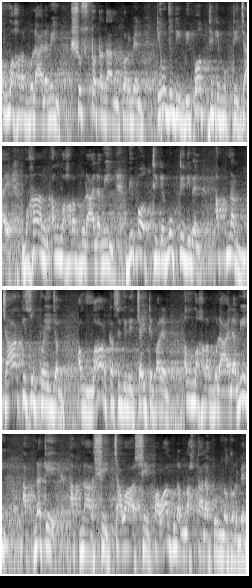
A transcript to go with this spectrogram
আল্লাহ রাব্বুল আলমিন সুস্থতা দান করবেন। কেউ যদি বিপদ থেকে মুক্তি চায়, মহান আল্লাহ রাব্বুল আলমিন বিপদ থেকে মুক্তি দিবেন। আপনার যা কিছু প্রয়োজন আল্লাহর কাছে যদি চাইতে পারেন, আল্লাহ রাব্বুল আলমিন আপনাকে আপনার সেই চাওয়া, সেই পাওয়াগুলো আল্লাহ তাআলা পূর্ণ করবেন।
